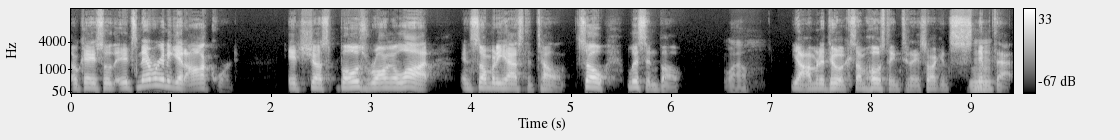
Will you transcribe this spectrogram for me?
Okay, so it's never going to get awkward. It's just Bo's wrong a lot, and somebody has to tell him. So listen, Bo. Wow. Yeah, I'm going to do it because I'm hosting today, so I can snip mm-hmm. that.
